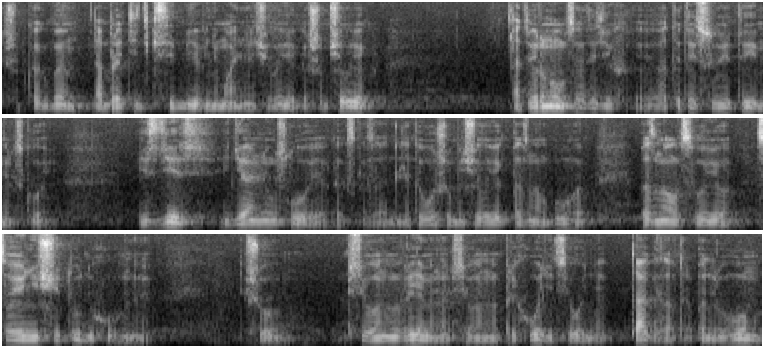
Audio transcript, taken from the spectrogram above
чтобы как бы обратить к себе внимание человека, чтобы человек отвернулся от, этих, э, от этой суеты мирской. И здесь идеальные условия, как сказать, для того, чтобы человек познал Бога, познал свое, свою нищету духовную, что все оно временно, все оно приходит сегодня так, завтра по-другому,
